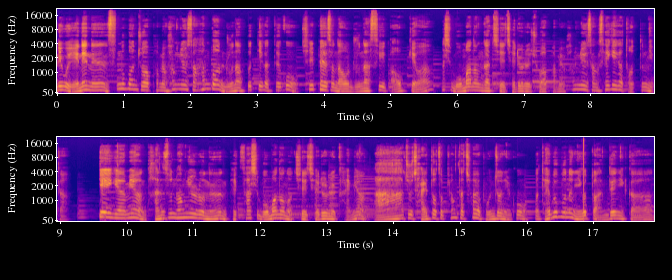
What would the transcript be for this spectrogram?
그리고 얘네는 20번 조합하면 확률상 한 번 루나 뿌띠가 뜨고 실패해서 나온 루나 스윗 9개와 45만원 가치의 재료를 조합하면 확률상 3개가 더 뜹니다. 쉽게 얘기하면 단순 확률로는 145만원어치의 재료를 갈면 아주 잘 떠서 평타 쳐야 본전이고 대부분은 이것도 안 되니까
